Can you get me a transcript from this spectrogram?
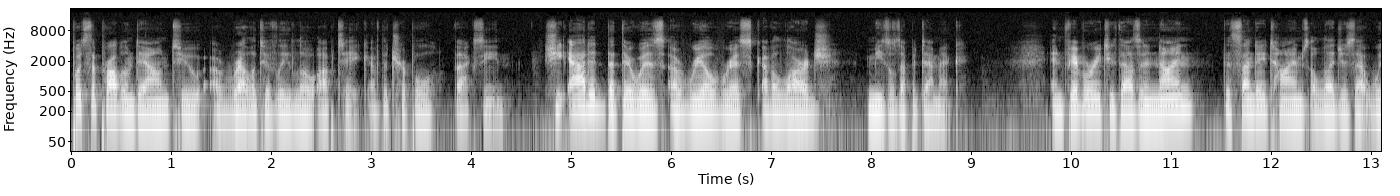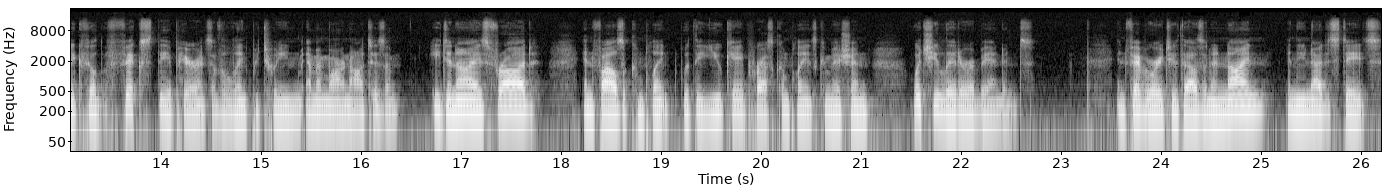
puts the problem down to a relatively low uptake of the triple vaccine. She added that there was a real risk of a large measles epidemic. In February 2009, the Sunday Times alleges that Wakefield fixed the appearance of the link between MMR and autism. He denies fraud and files a complaint with the UK Press Complaints Commission, which he later abandons. In February 2009, in the United States,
